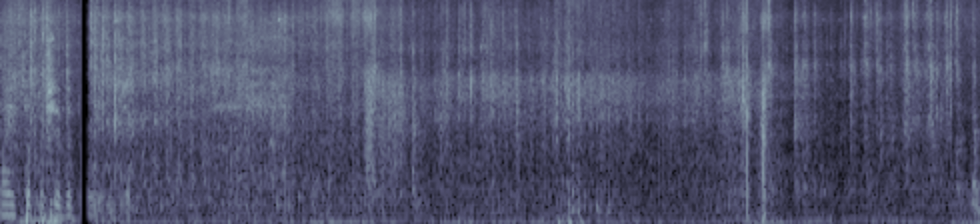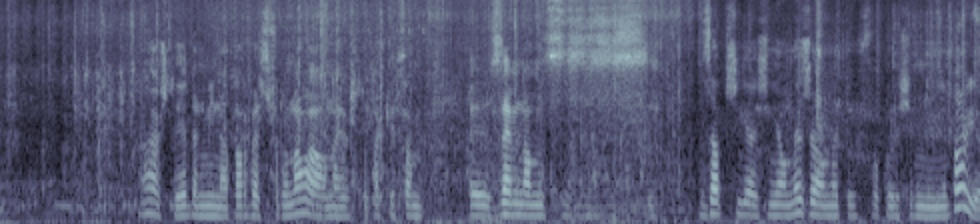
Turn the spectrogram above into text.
No i co tu się wypowiedzieć? No już jeden mi na torbę a one już tu takie są y, ze mną z, z, zaprzyjaźnione, że one tu w ogóle się mnie nie boją.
